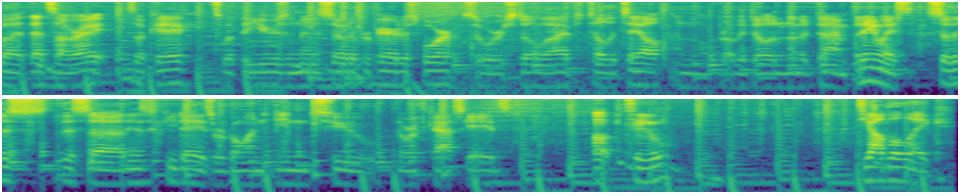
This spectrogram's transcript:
but that's all right. It's okay. It's what the years in Minnesota prepared us for, so we're still alive to tell the tale, and we'll probably tell it another time. But anyways, so this this uh, these few days we're going into North Cascades, up to Diablo Lake,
